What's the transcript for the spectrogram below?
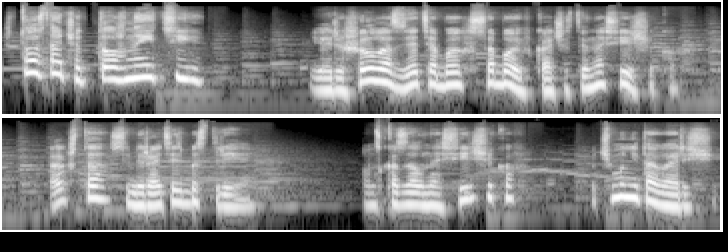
что значит должны идти?» «Я решил вас взять обоих с собой в качестве носильщиков, так что собирайтесь быстрее». Он сказал носильщиков, почему не товарищей?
